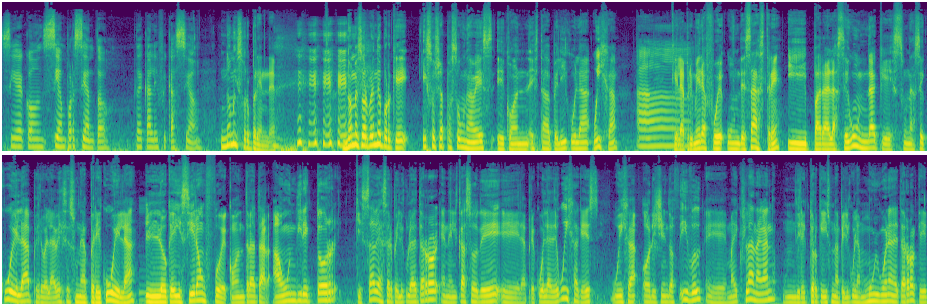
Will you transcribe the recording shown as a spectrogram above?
sigue con 100% de calificación. No me sorprende. No me sorprende porque eso ya pasó una vez eh, con esta película Ouija, Ah. que la primera fue un desastre y para la segunda, que es una secuela, pero a la vez es una precuela, lo que hicieron fue contratar a un director que sabe hacer películas de terror, en el caso de eh, la precuela de Ouija, que es Ouija Origin of Evil, eh, Mike Flanagan, un director que hizo una película muy buena de terror que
